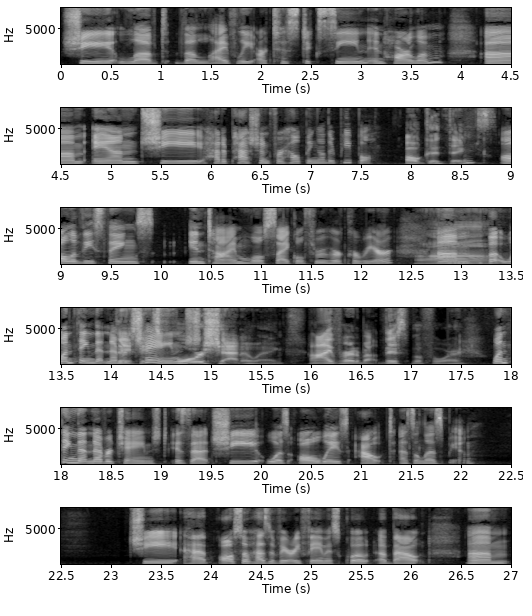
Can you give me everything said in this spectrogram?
She loved the lively artistic scene in Harlem, um, and she had a passion for helping other people. All good things. All of these things in time will cycle through her career. Um, but one thing that never changed. is foreshadowing. I've heard about this before. One thing that never changed is that she was always out as a lesbian. She had also has a very famous quote about um,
